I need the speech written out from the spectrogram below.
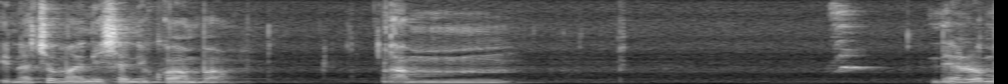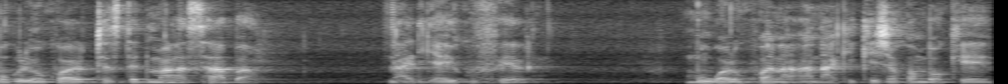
Inachomaanisha ni kwamba um, neno la mungu limekuwa tested mara saba na alijawahi kufeli. Mungu alikuwa ana- anahakikisha kwamba okay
